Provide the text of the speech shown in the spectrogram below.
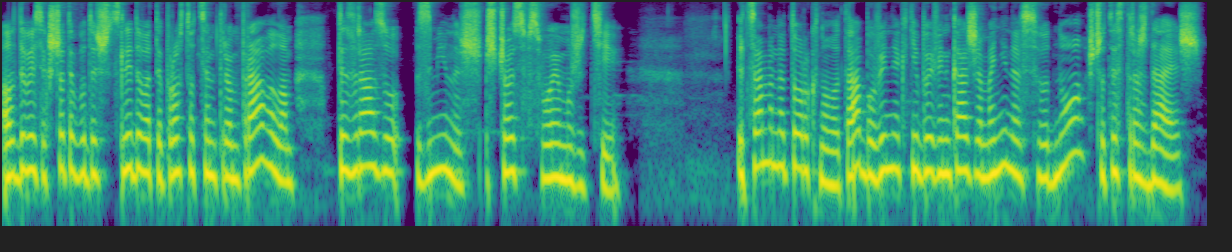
Але дивись, якщо ти будеш слідувати просто цим трьом правилам, ти зразу зміниш щось в своєму житті. І це мене торкнуло, та? бо він, як ніби він каже: Мені не все одно, що ти страждаєш.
